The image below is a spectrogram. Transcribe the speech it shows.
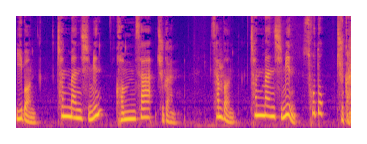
2번 천만 시민 검사 주간 3번 천만 시민 소독 주간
